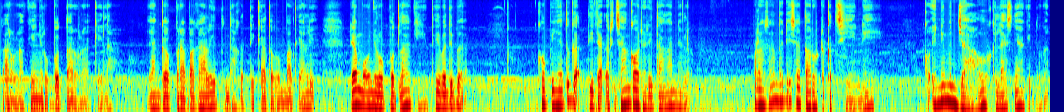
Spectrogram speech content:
Taruh lagi nyeruput taruh lagi lah. Yang ke berapa kali entah ketiga atau keempat kali dia mau nyeruput lagi. Tiba-tiba kopinya itu gak tidak terjangkau dari tangannya loh. Perasaan tadi saya taruh deket sini kok ini menjauh gelasnya gitu kan.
